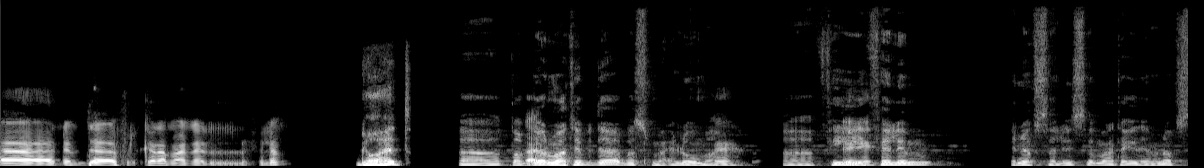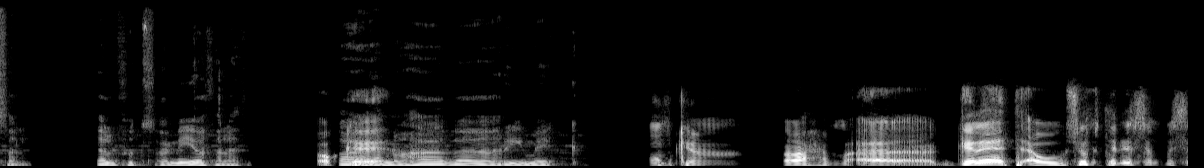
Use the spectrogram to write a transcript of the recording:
آه نبدأ في الكلام عن الفيلم. go ahead آه طب قبل ما تبدأ بس معلومة. إيه. آه في إيه؟ فيلم بنفس الاسم أعتقد إنه نفس ال 1930 okay. إنه هذا remake ممكن صراحة ما- آه، قريت أو شفت الاسم بس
